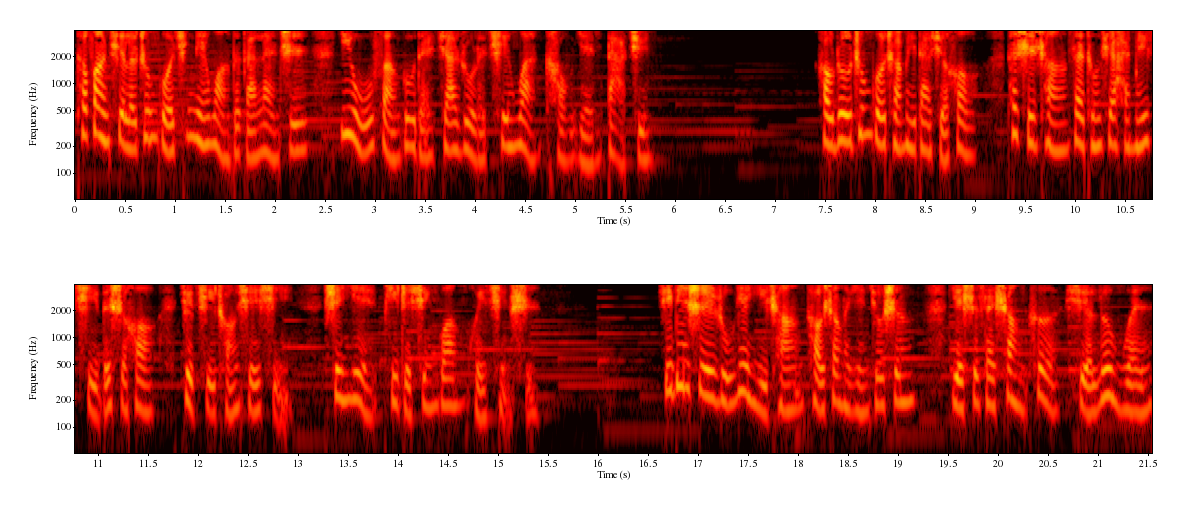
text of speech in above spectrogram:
他放弃了中国青年网的橄榄枝，义无反顾的加入了千万考研大军。考入中国传媒大学后，他时常在同学还没起的时候就起床学习，深夜披着星光回寝室。即便是如愿以偿考上了研究生，也是在上课、写论文、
